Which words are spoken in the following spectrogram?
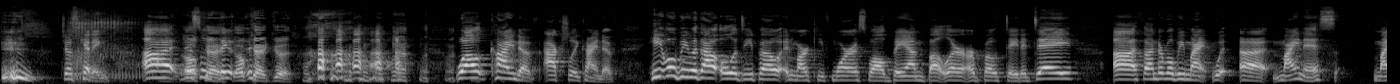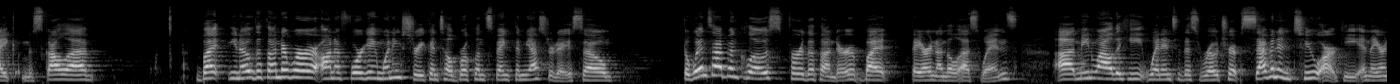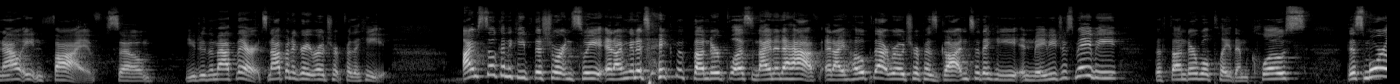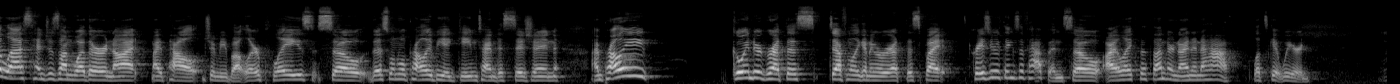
Just kidding. Uh, okay, will, they, okay, good. well, kind of, actually, kind of. Heat will be without Oladipo and Markieff Morris, while Bam Butler are both day to day. Thunder will be uh, minus Mike Muscala. But, you know, the Thunder were on a four game winning streak until Brooklyn spanked them yesterday. So the wins have been close for the Thunder, but they are nonetheless wins. Uh, meanwhile, the Heat went into this road trip seven and two, Arky, and they are now eight and five. So you do the math there. It's not been a great road trip for the Heat. I'm still going to keep this short and sweet, and I'm going to take the Thunder plus nine and a half. And I hope that road trip has gotten to the Heat, and maybe just maybe the Thunder will play them close. This more or less hinges on whether or not my pal Jimmy Butler plays. So this one will probably be a game time decision. I'm probably Going to regret this, definitely going to regret this, but crazier things have happened. So I like the Thunder nine and a half. Let's get weird.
